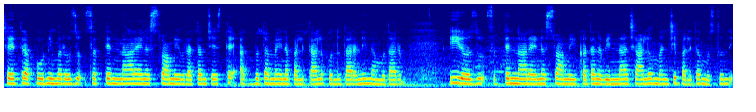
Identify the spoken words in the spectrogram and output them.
చైత్ర పూర్ణిమ రోజు సత్యనారాయణ స్వామి వ్రతం చేస్తే అద్భుతమైన ఫలితాలు పొందుతారని నమ్ముతారు. ఈరోజు సత్యనారాయణ స్వామి కథను విన్నా చాలా మంచి ఫలితం వస్తుంది.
